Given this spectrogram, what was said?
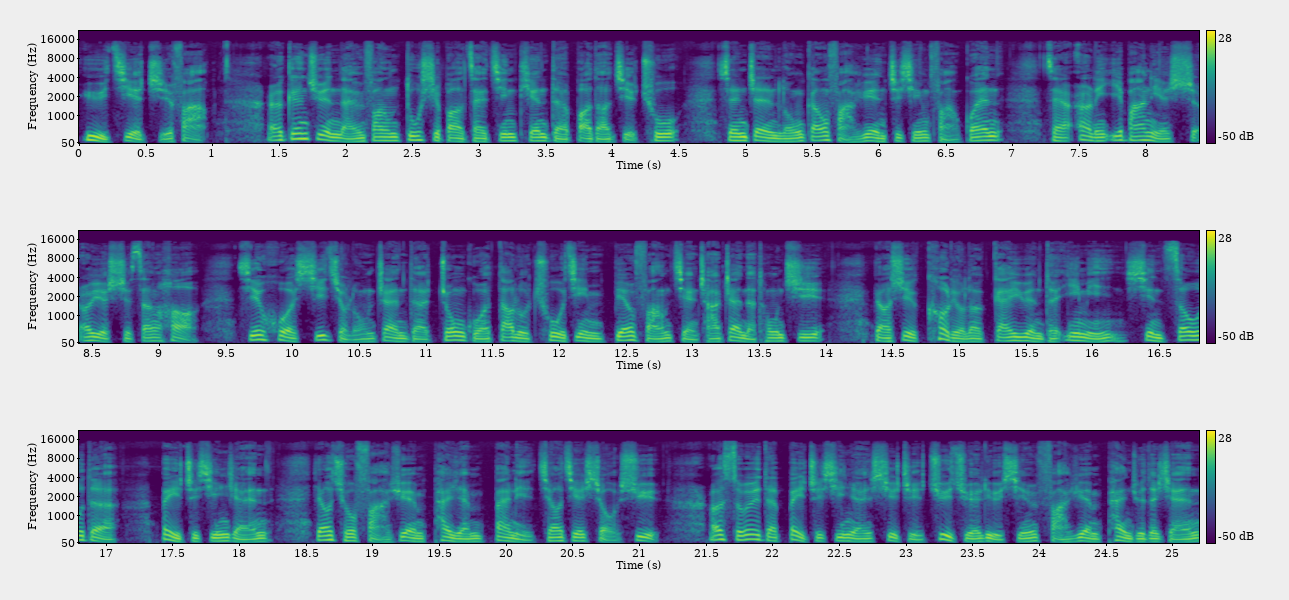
越界执法。而根据南方都市报在今天的报道指出，深圳龙岗法院执行法官在二零一八年十二月十三号接获西九龙站的中国大陆出境边防检查站的通知，表示扣留了该院的一名姓邹。州的被执行人要求法院派人办理交接手续，而所谓的被执行人是指拒绝履行法院判决的人。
